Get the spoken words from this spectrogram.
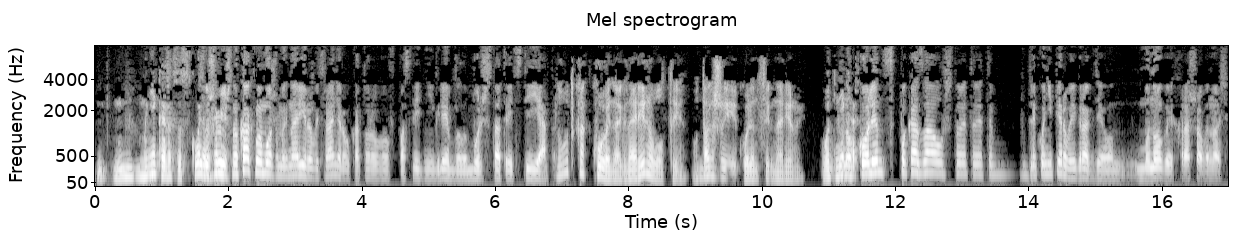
Мне кажется, с. Слушай, Миш, ну как мы можем игнорировать раннера, у которого в последней игре было больше 130 ярдов? Ну вот как Коина игнорировал ты, вот так же и Коллинс игнорируй. Вот мне Но кажется... Коллинс показал, что это, это далеко не первая игра, где он много и хорошо выносит.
